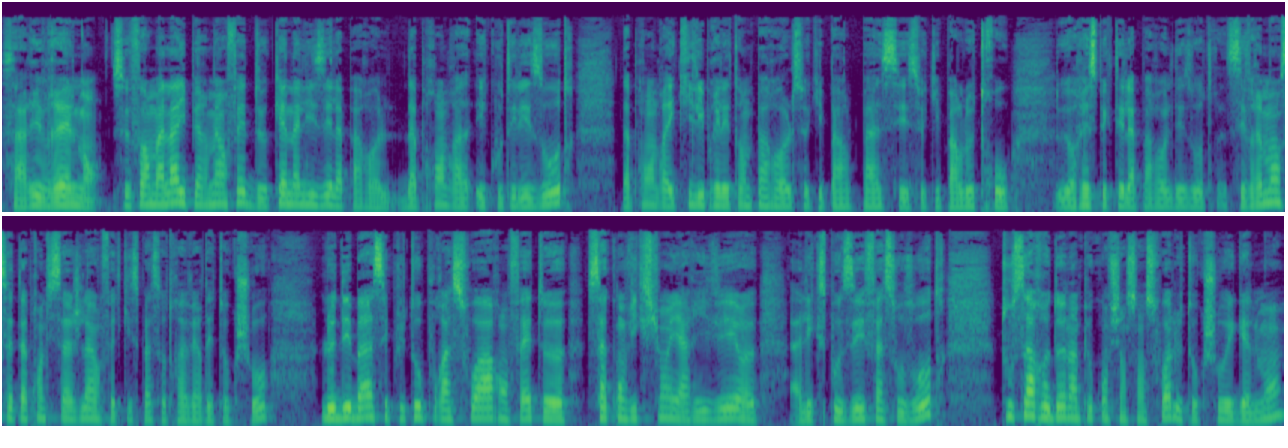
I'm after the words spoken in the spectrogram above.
Ça arrive réellement. Ce format-là, il permet en fait de canaliser la parole, d'apprendre à écouter les autres, d'apprendre à équilibrer les temps de parole, ceux qui parlent pas assez, ceux qui parlent trop, de respecter la parole des autres. C'est vraiment cet apprentissage-là, en fait, qui se passe au travers des talk-shows. Le débat, c'est plutôt pour asseoir, en fait, euh, sa conviction et arriver euh, à l'exposer face aux autres. Tout ça redonne un peu confiance en soi, le talk show également.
